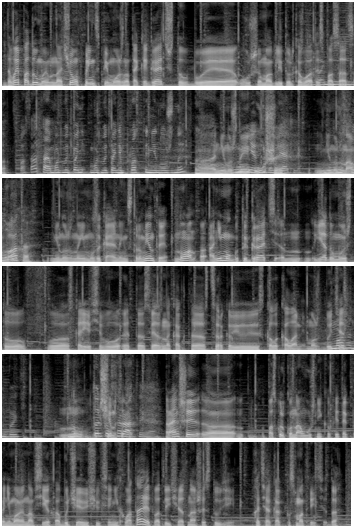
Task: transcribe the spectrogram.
Давай подумаем, на чем, в принципе, можно так играть, чтобы уши могли только они спасаться. Спасаться, а может быть, они, может быть, они просто не нужны? А, не нужны Ну, нет, уши, не Ну, нужна слух. вата, не нужны музыкальные инструменты. Но он- они могут играть, я думаю, что, в- скорее всего, это связано как-то с церковью и с колоколами. Может быть, Может это, быть. ну, только в чем-то... Саратове. Раньше, э, поскольку наушников, я так понимаю, на всех обучающихся не хватает, в отличие от нашей студии, хотя как посмотреть, да.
